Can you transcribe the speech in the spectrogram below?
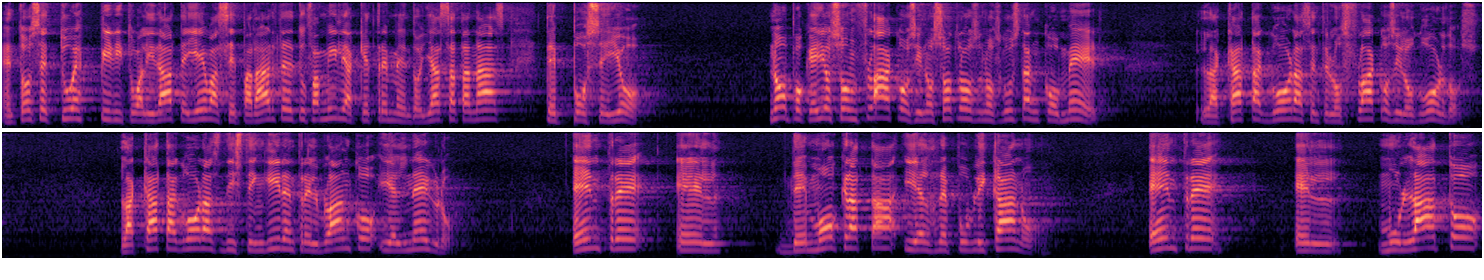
Entonces tu espiritualidad te lleva a separarte de tu familia. Qué tremendo. Ya Satanás te poseyó. No, porque ellos son flacos y nosotros nos gustan comer. La catagoras entre los flacos y los gordos. La catagoras distinguir entre el blanco y el negro. Entre el demócrata y el republicano, entre el mulato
